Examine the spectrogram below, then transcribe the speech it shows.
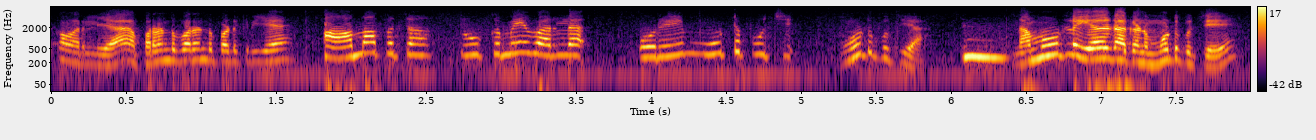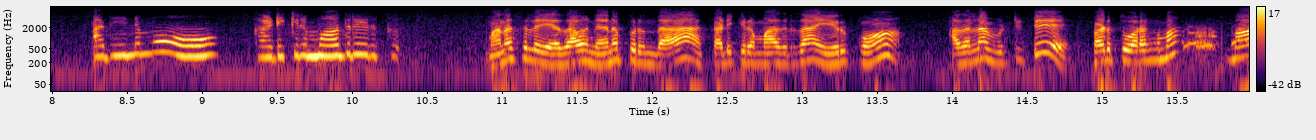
உறக்கம் வரலையா? புரண்டு புரண்டு படுக்கிறியே? ஆமா பத்தா தூக்கமே வரல. ஒரே மூட்டை பூச்சி மூட்டு பூச்சியா நம்ம வீட்ல ஏழடா கண்ணு மூட்டு பூச்சி அது என்னமோ கடிக்கிற மாதிரி இருக்கு. மனசுல ஏதாவது நினைப்பு இருந்தா கடிக்கிற மாதிரி தான் இருக்கும். அதெல்லாம் விட்டுட்டு படுத்து உறங்குமா? மா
